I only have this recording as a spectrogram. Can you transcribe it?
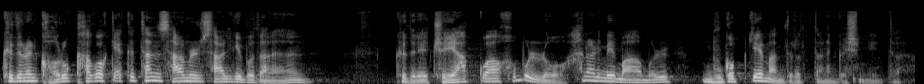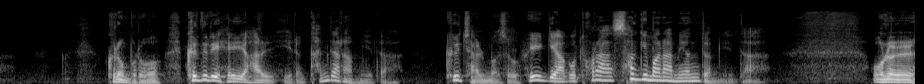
그들은 거룩하고 깨끗한 삶을 살기보다는 그들의 죄악과 허물로 하나님의 마음을 무겁게 만들었다는 것입니다. 그러므로 그들이 해야 할 일은 간단합니다. 그 잘못을 회개하고 돌아서기만 하면 됩니다. 오늘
